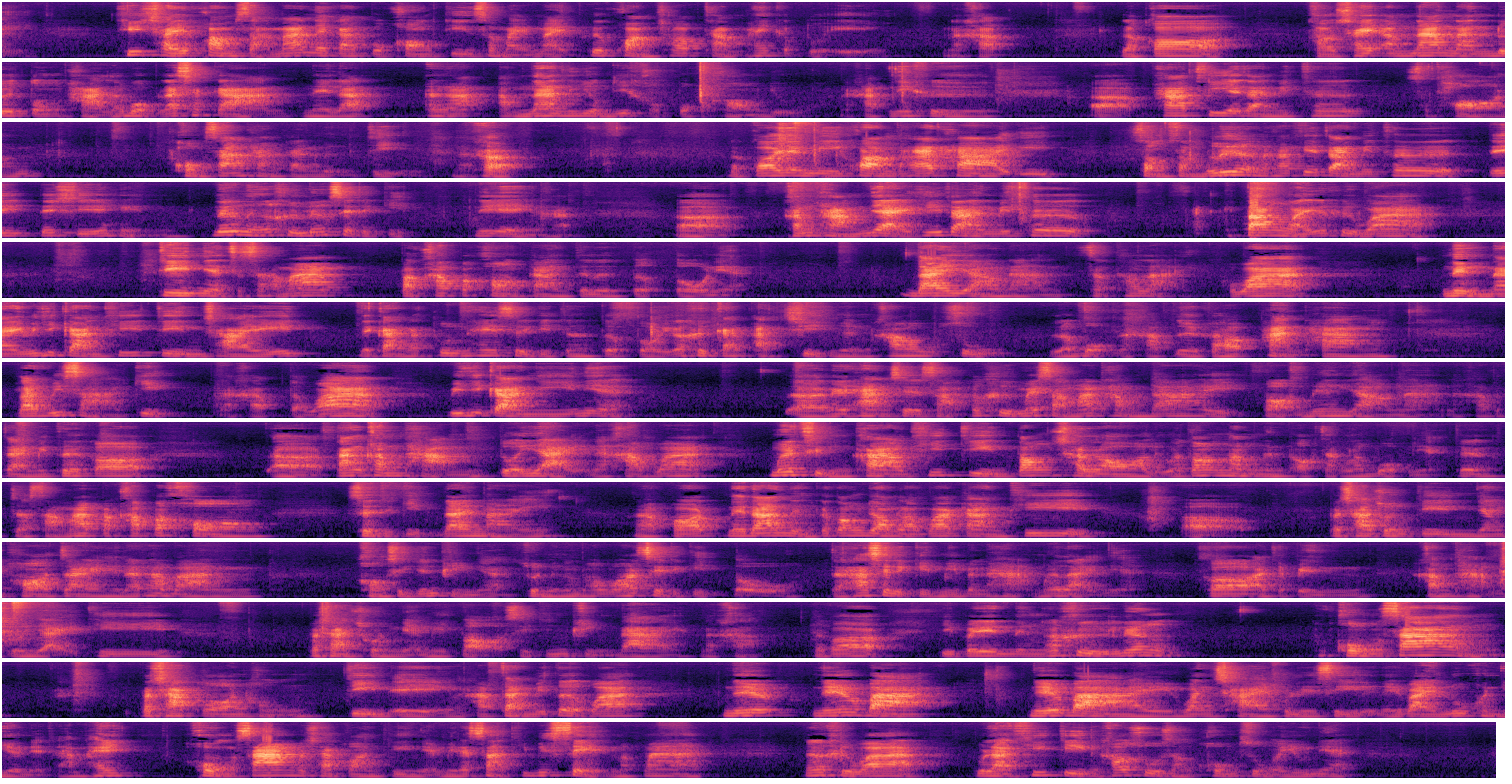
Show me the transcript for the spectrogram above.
ที่ใช้ความสามารถในการปกครองจีนสมัยใหม่ เพื่อความชอบธรรมให้กับตัวเองนะครับ แล้วก็เขาใช้อำนาจนั้นโดยตรงผ่านระบบราชการในรัฐอำนาจนิยมที่เขาปกครองอยู่นะครับ นี่คือเออภาพที่อาจารย์มิเตอร์สะท้อนโครงสร้างทางการเมืองจีนนะครับ แล้วก็ยังมีความท้าทายอีกสองสาเรื่องนะครับ ที่อาจารย์มิเตอร์ได้ได้ชี้ให้เห็น เรื่องหนึ่งก็คือเรื่องเศรษฐกิจนี่เองนะครับเอ่อ คำถามใหญ่ที่อาจารย์มิเตอร์ตั้งไว้ก็คือว่า จีนเนี่ยจะสามารถประคับประคองการเจริญเติบโตเนี่ย ได้ยาวนานสักเท่าไหร่ เพราะว่าหนึ่งในวิธีการที่จีนใช้ในการกระตุ้นให้เศรษฐกิจเจริญเติบโตก็คือการอัดฉีดเงินเข้าสู่ระบบนะครับ โดยเฉพาะผ่านทางรัฐวิสาหกิจนะครับ แต่ว่าวิธีการนี้เนี่ยในทางเศรษฐศาสตร์ก็คือไม่สามารถทำได้ต่อเนื่องยาวนานนะครับอาจารย์มิเตอร์ก็ตั้งคำถามตัวใหญ่นะครับว่า เมื่อถึงคราวที่จีนต้องชะลอหรือว่าต้องนำเงินออกจากระบบเนี่ยจะจะสามารถประคับประคองเศรษฐกิจได้ไหมนะเพราะในด้านหนึ่งก็ต้องยอมรับว่าการที่ประชาชนจีนยังพอใจในรัฐบาลของสีจิ้นผิงเนี่ยส่วนหนึ่งเป็นเพราะว่าเศรษฐกิจโต แต่ถ้าเศรษฐกิจมีปัญหาเมื่อไหร่เนี่ยก็อาจจะเป็นคำถามตัวใหญ่ที่ประชาชนเนี่ยมีต่อสีจิ้นผิงได้นะครับ แล้วก็อีกประเด็นหนึ่งก็คือเรื่องโครงสร้างประชากรของจีนเองนะครับอาจารย์มิเตอร์ว่า นโยบายนโยบายวันชาย policy หรือนโยบายลูกคนเดียวเนี่ยทำให้โครงสร้างประชากรจีนเนี่ยมีลักษณะที่พิเศษมากๆ นั่นก็คือว่าเวลาที่จีนเข้าสู่สังคมสูงอายุเนี่ย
